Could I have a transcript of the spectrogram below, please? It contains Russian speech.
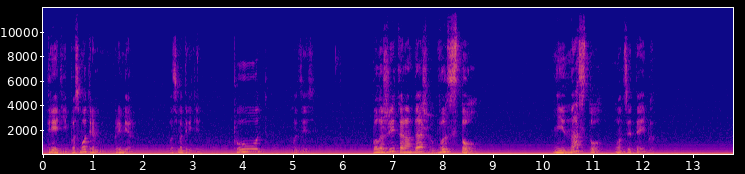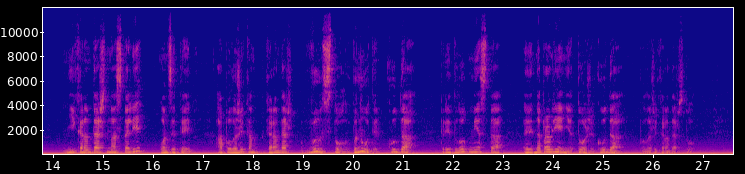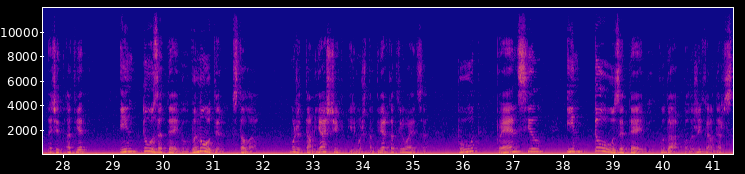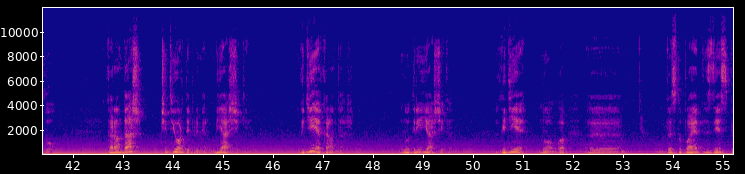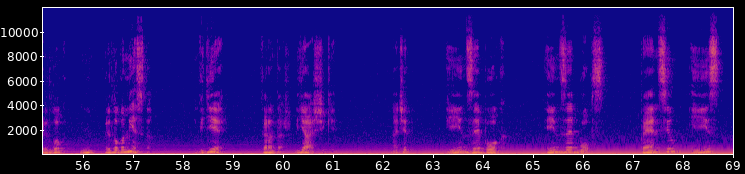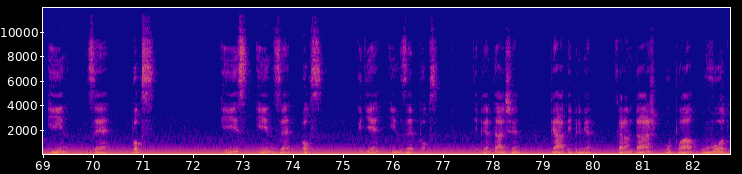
третий посмотрим пример. Вот смотрите. Put, вот здесь. Положи карандаш в стол. Не на стол, on the table. Не карандаш на столе, on the table, а положи карандаш в стол, внутрь, куда? Предлог места, э, направление тоже, куда? Положи карандаш в стол. Значит, ответ into the table, внутрь стола. Может там ящик, или может там дверка открывается. Put pencil into the table. Куда? Положи карандаш в стол. Карандаш, четвертый пример, в ящике. Где карандаш? Внутри ящика. Где? Но э, выступает здесь предлог, предлогом места. Где карандаш? В ящике. Значит, in the box. In the box. Pencil is in the box. Is in the box. Где in the box? Теперь дальше. Пятый пример. Карандаш упал в воду.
